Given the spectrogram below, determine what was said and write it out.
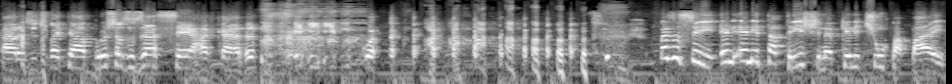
Cara, a gente vai ter a bruxa do Zé Serra, cara. Sem língua. Mas assim, ele, ele tá triste, né? Porque ele tinha um papai,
